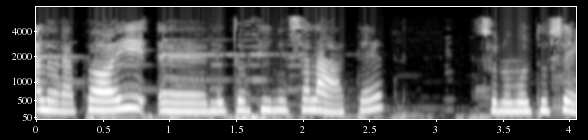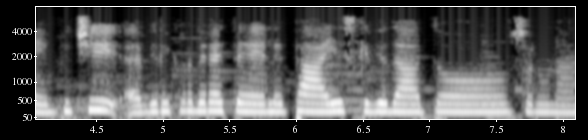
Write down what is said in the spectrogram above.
Allora, poi eh, le tortine salate sono molto semplici, eh, vi ricorderete le pies che vi ho dato, sono una,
